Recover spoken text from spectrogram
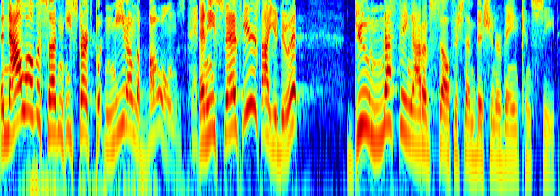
And now all of a sudden he starts putting meat on the bones. And he says, here's how you do it Do nothing out of selfish ambition or vain conceit.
